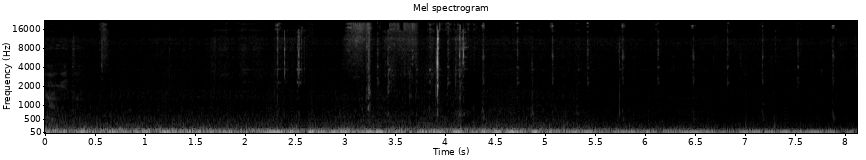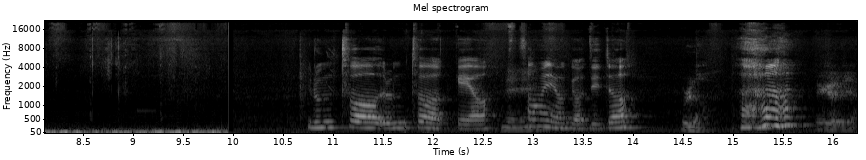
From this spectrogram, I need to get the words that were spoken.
여기다. 룸 투어, 룸투어 할게요. 네. 성민이 여기 어디죠? 몰라. 여기 어디야?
